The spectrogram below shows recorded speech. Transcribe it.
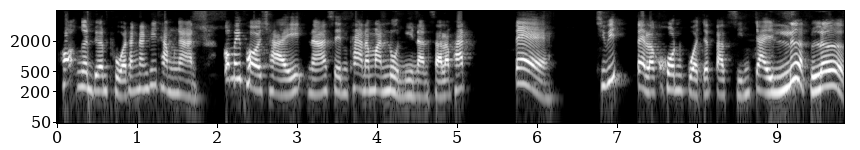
เพราะเงินเดือนผัวทั้งๆที่ทำงาน ก็ไม่พอใช้นะเซ็นค่าน้ำมันหนุนนี่นันสารพัดแต่ชีวิตแต่ละคนกว่าจะตัดสินใจเลือกเลิก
